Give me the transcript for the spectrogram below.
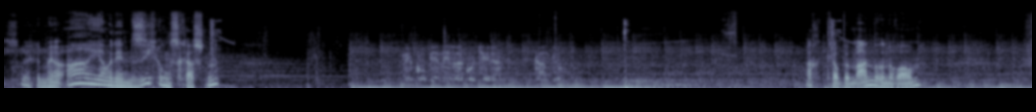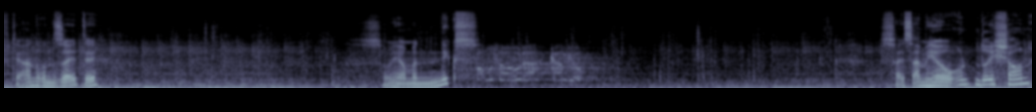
So, ich mir, ah, hier haben wir den Sicherungskasten. Ach, ich glaube im anderen Raum. Auf der anderen Seite. So, hier haben wir nix. Das heißt, einmal hier unten durchschauen.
